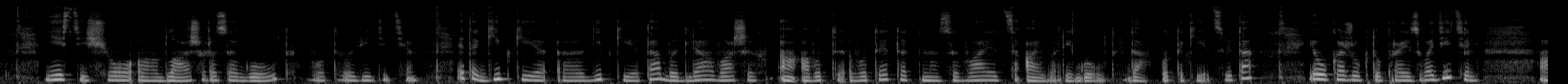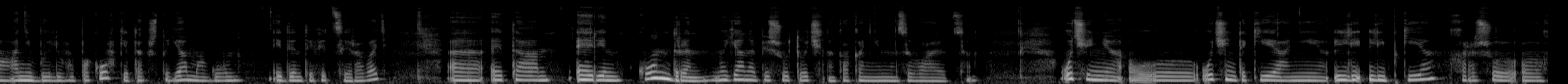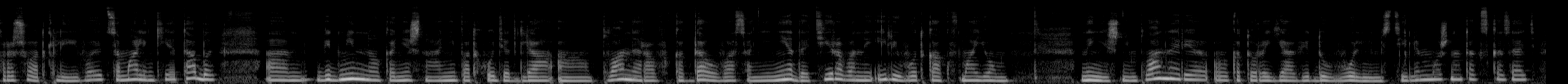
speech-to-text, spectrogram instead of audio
Есть еще э, блаш Rose Gold, вот вы видите. Это гибкие, э, гибкие табы для ваших... А, а вот, вот этот называется Ivory Gold. Да, вот такие цвета. Я укажу, кто производитель. А, они были в упаковке, так что я могу идентифицировать. Э, это Эрин Кондрен, но я напишу точно, как они называются. Очень, э, очень такие они липкие, хорошо, э, хорошо отклеиваются. Маленькие табы, э, Видминно, конечно, они подходят для планеров, когда у вас они не датированы или вот как в моем нынешнем планере, который я веду вольным стилем, можно так сказать,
